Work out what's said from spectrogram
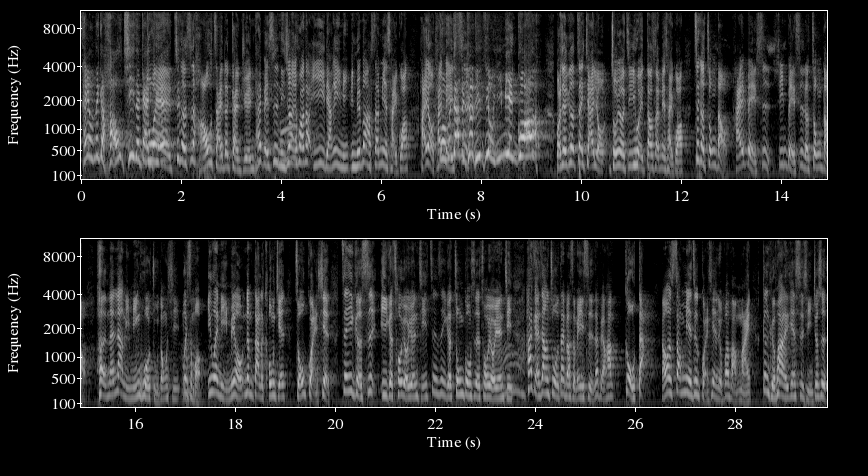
才有那个豪气的感觉。对，这个是豪宅的感觉。你台北市，你就要花到一亿两亿，你你没办法三面采光。还有台北市，我们家的客厅只有一面光。宝杰哥再加油，总有机会到三面采光。这个中岛，台北市、新北市的中岛，很难让你明火煮东西。为什么？因为你没有那么大的空间走管线。这一个是一个抽油烟机，这是一个中共式的抽油烟机。它敢这样做，代表什么意思？代表它够大，然后上面这个管线有办法埋。更可怕的一件事情就是，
